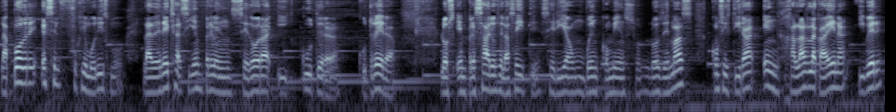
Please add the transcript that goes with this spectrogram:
La podre es el fujimorismo, la derecha siempre vencedora y cutrera. cutrera los empresarios del aceite sería un buen comienzo. Los demás consistirá en jalar la cadena y ver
